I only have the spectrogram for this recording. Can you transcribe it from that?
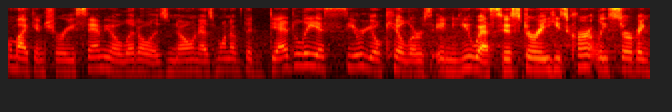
Well, Mike and Sheree, Samuel Little is known as one of the deadliest serial killers in U.S. history. He's currently serving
